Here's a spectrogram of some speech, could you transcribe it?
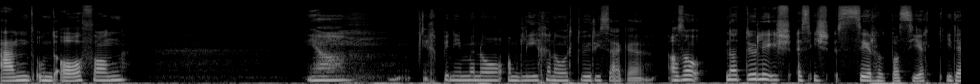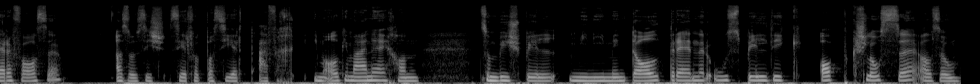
End und Anfang, ja, ich bin immer noch am gleichen Ort, würde ich sagen. Also natürlich ist es ist sehr viel passiert in dieser Phase. Also es ist sehr viel passiert einfach im Allgemeinen. Ich habe zum Beispiel meine Mentaltrainer-Ausbildung abgeschlossen. Also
